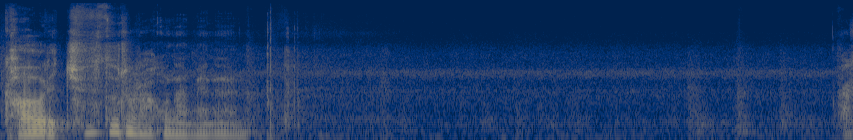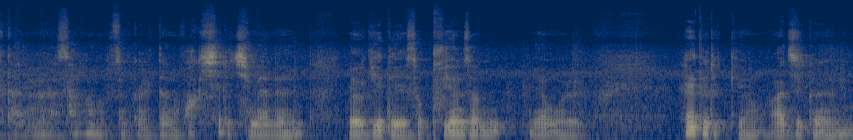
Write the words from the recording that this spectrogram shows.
가을에 추수를 하고 나면은 아, 일단 이거는 상관없으니까 일단 확실히 지면은 여기에 대해서 부연 설명을 해드릴게요. 아직은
